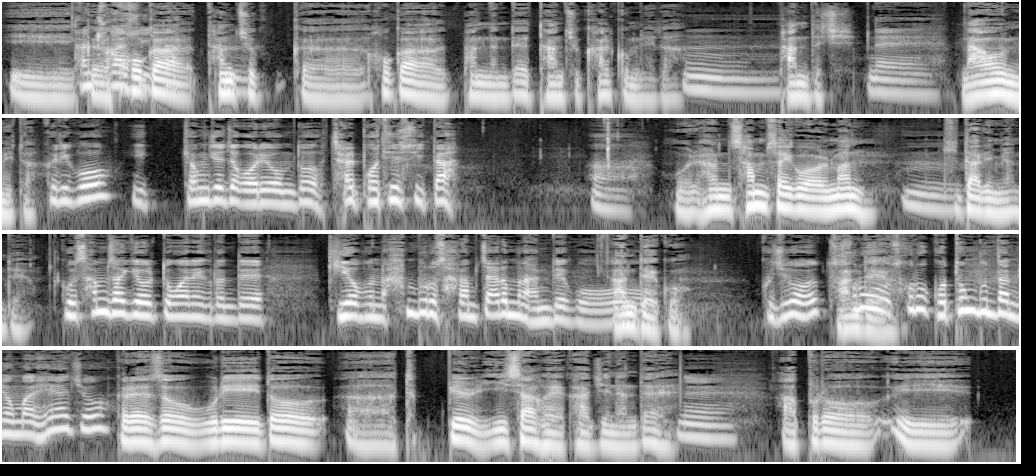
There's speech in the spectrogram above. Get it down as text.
이그 수 허가 있다. 단축 그 허가 받는데 단축할 겁니다. 음, 반드시 네. 나옵니다. 그리고 이 경제적 어려움도 잘 버틸 수 있다. 어, 우리 한 3, 4개월만 음. 기다리면 돼요. 그 3, 4개월 동안에 그런데 기업은 함부로 사람 자르면 안 되고. 안 되고. 그죠? 안 서로, 돼요. 서로 고통 분담 정말 해야죠. 그래서 우리도 어, 특별 이사회 가지는데 네. 앞으로 이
